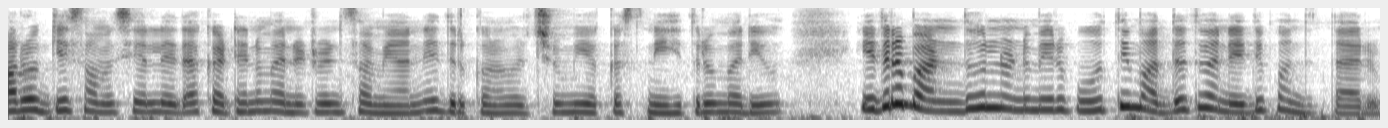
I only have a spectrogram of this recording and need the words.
ఆరోగ్య సమస్యలు లేదా కఠినమైనటువంటి సమయాన్ని ఎదుర్కొనవచ్చు. మీ యొక్క స్నేహితులు మరియు ఇతర బంధువుల నుండి మీరు పూర్తి మద్దతు అనేది పొందుతారు.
